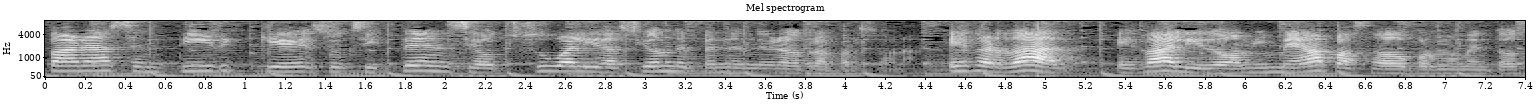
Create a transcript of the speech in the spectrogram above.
para sentir que su existencia o su validación dependen de una otra persona. Es verdad, es válido, a mí me ha pasado por momentos,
